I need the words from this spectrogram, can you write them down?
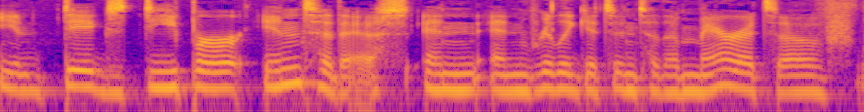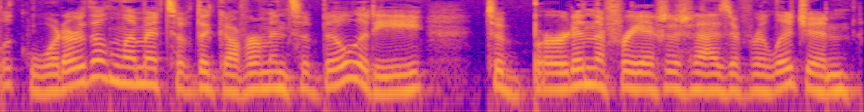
you know, digs deeper into this and, and really gets into the merits of look, what are the limits of the government's ability to burden the free exercise of religion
